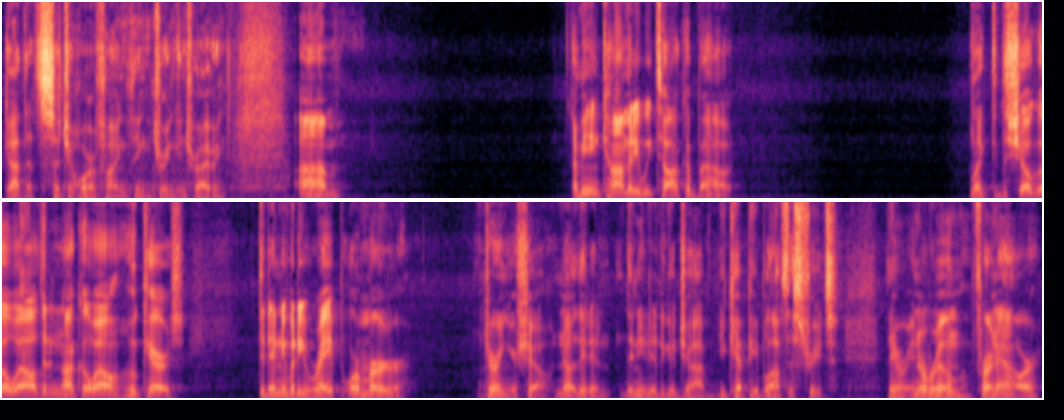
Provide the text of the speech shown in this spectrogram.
God, that's such a horrifying thing, drinking and driving. Um, I mean, in comedy, we talk about like, did the show go well? Did it not go well? Who cares? Did anybody rape or murder? During your show. No, they didn't. They needed a good job. You kept people off the streets. They were in a room for an hour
